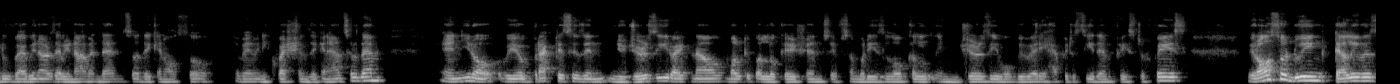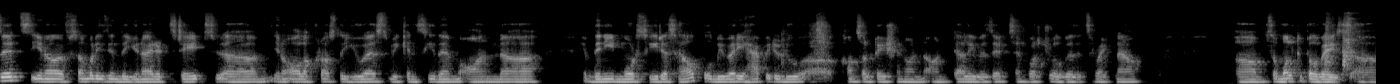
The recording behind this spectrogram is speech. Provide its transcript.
do webinars every now and then, so they can also, if they have any questions, they can answer them and you know we have practices in new jersey right now multiple locations if somebody is local in jersey we'll be very happy to see them face to face we're also doing televisits. You know if somebody's in the united states um, you know all across the us we can see them on uh, if they need more serious help we'll be very happy to do a consultation on on televisits and virtual visits right now. Um, so multiple ways um,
